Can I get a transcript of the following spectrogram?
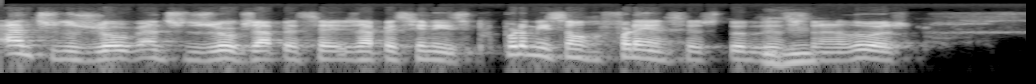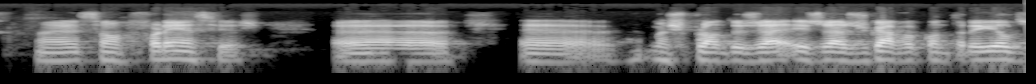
Antes do jogo, antes do jogo já pensei, já pensei nisso, porque para mim são referências todos esses uhum. treinadores, é? são referências. Uh, uh, mas pronto, eu já, eu já jogava contra eles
